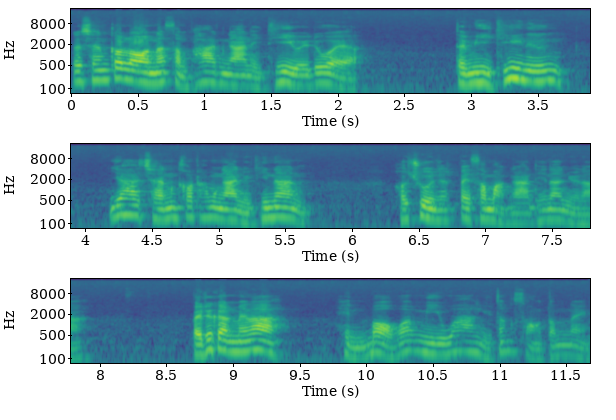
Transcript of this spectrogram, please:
แล้วฉันก็รอนัดสัมภาษณ์งานอีกที่ไว้ด้วยอะ แต่มีอีกที่นึงญาติฉันเขาทำงานอยู่ที่นั่น เขาชวนฉันไปสมัครงานที่นั่นอยู่นะ ไปด้วยกันไหมล่ะ เห็นบอกว่ามีว่างอยู่ตั้งสองตำแหน่ง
